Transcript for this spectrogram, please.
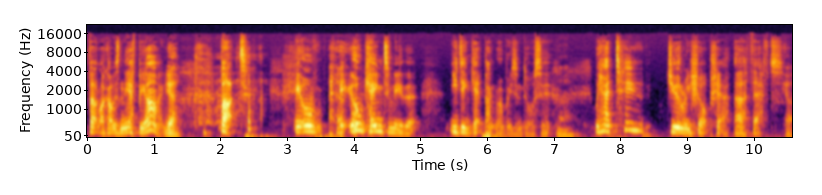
felt like I was in the FBI. Yeah. But it all it all came to me that you didn't get bank robberies in Dorset. We had two jewelry shop share, uh, thefts, Yeah.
